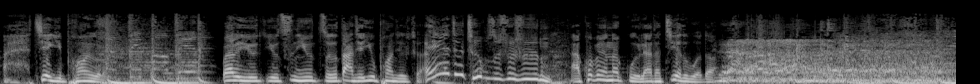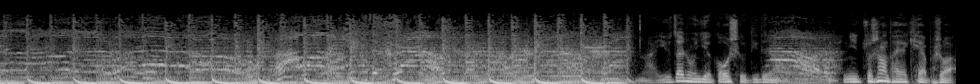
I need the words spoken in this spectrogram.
哎，借给朋友了。完了有有次你又走大街又碰见个车，哎，这个车不是说说是的吗？哎，快别让那鬼了，他借的我的。啊，有这种眼高手低的人，你桌上他也看不上，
